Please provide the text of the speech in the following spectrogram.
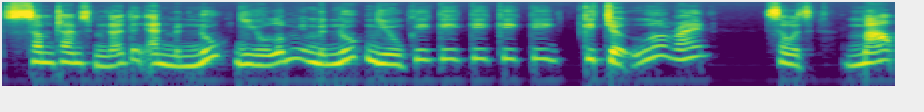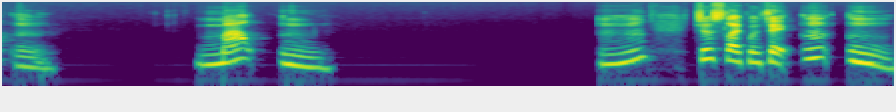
sometimes mình nói tiếng Anh mình nuốt nhiều lắm nhưng mình nuốt nhiều cái cái cái cái cái cái chữ right so it's mountain mountain mm-hmm. just like when say mm -mm.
